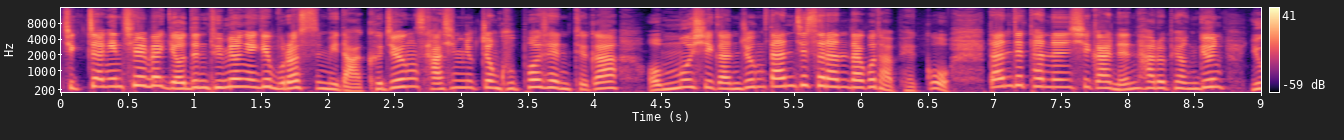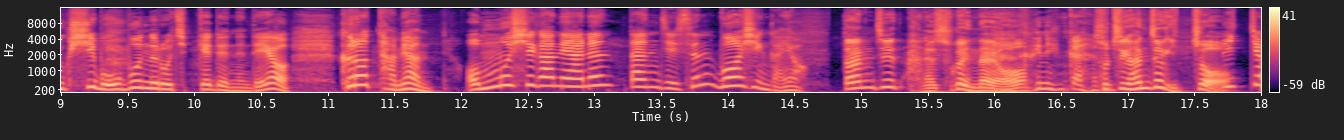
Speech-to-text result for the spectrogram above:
직장인 782명에게 물었습니다. 그중 46.9%가 업무 시간 중 딴짓을 한다고 답했고, 딴짓하는 시간은 하루 평균 65분으로 집계됐는데요. 그렇다면 업무 시간에 하는 딴짓은 무엇인가요? 딴짓 안 할 수가 있나요? 그러니까요. 솔직히 한 적 있죠? 있죠.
